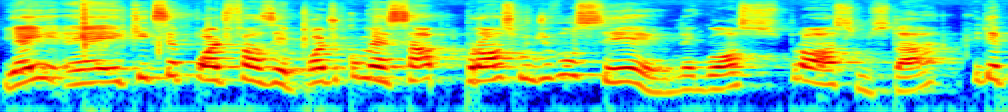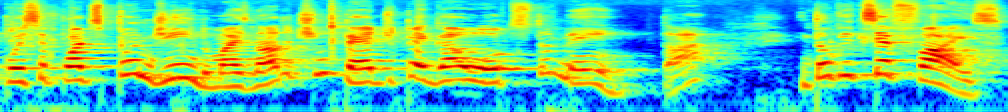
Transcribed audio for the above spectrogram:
E aí, é, o que, que você pode fazer? Pode começar próximo de você, negócios próximos, tá? E depois você pode expandindo, mas nada te impede de pegar outros também, tá? Então o que, que você faz?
